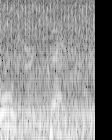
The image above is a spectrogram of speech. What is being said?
are in back.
